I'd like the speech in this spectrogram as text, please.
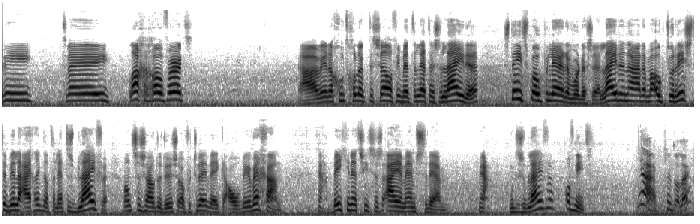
3, 2, lachen Govert. Ja, weer een goed gelukte selfie met de letters Leiden. Steeds populairder worden ze. Leidenaren, maar ook toeristen willen eigenlijk dat de letters blijven. Want ze zouden dus over twee weken alweer weggaan. Ja, een beetje net zoiets als IM Amsterdam. Maar ja, moeten ze blijven of niet? Ja, ik vind het wel leuk.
